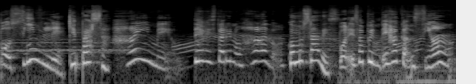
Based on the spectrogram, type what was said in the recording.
posible! ¿Qué pasa? Jaime, debe estar enojado. ¿Cómo sabes? Por esa pendeja canción.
